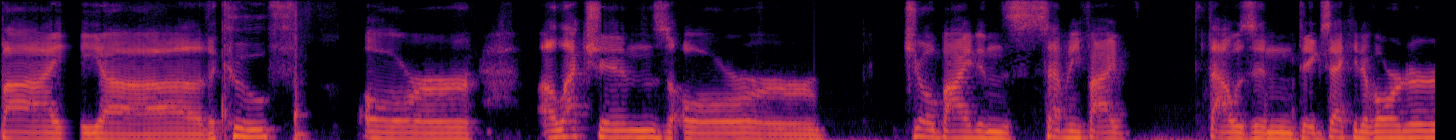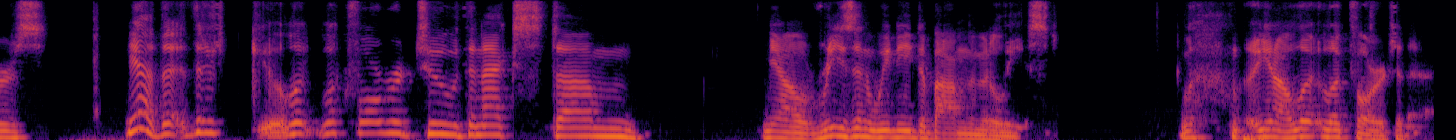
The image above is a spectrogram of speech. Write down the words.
by uh, the COOF or elections or Joe Biden's 75,000 executive orders. Yeah, the, there's look, look forward to the next um, you know, reason we need to bomb the Middle East. You know, look look forward to that.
